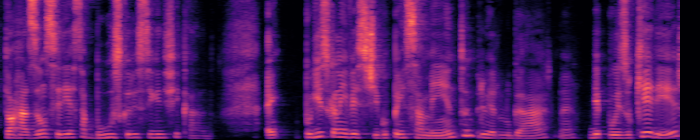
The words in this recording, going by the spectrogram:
Então a razão seria essa busca de significado. É por isso que ela investiga o pensamento em primeiro lugar, né? depois o querer,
